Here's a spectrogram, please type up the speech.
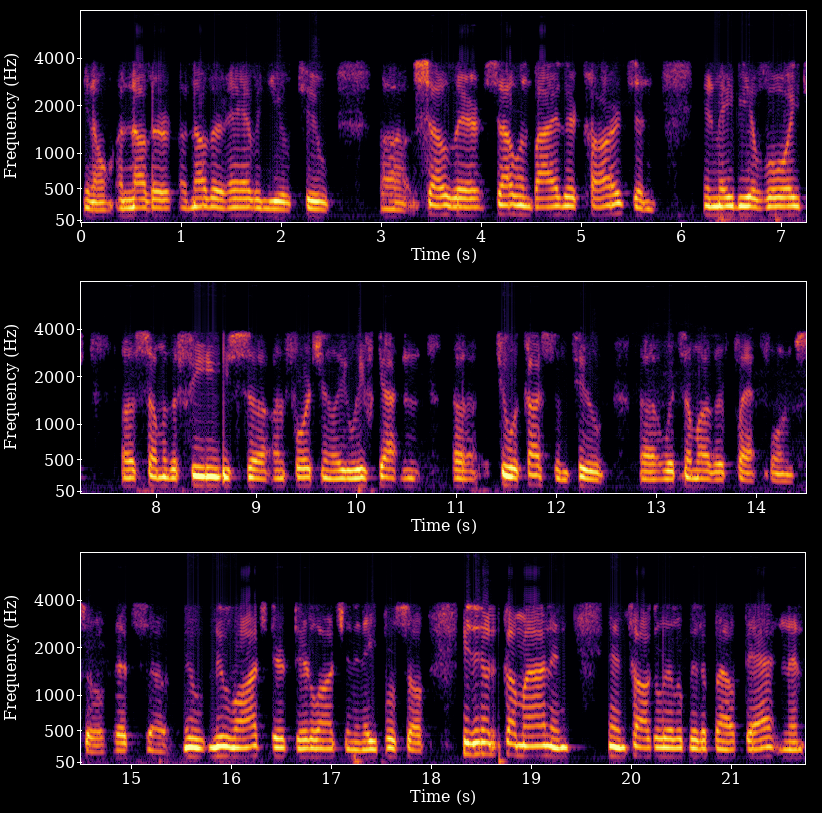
you know, another another avenue to uh, sell their sell and buy their cards and and maybe avoid uh, some of the fees. Uh, unfortunately, we've gotten uh, too accustomed to uh, with some other platforms. So that's uh, new new launch. They're they're launching in April. So he's going to come on and and talk a little bit about that. And then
